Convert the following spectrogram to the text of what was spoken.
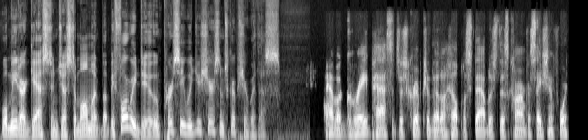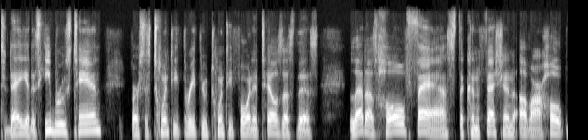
We'll meet our guest in just a moment, but before we do, Percy, would you share some scripture with us? I have a great passage of scripture that'll help establish this conversation for today. It is Hebrews 10, verses 23 through 24, and it tells us this Let us hold fast the confession of our hope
